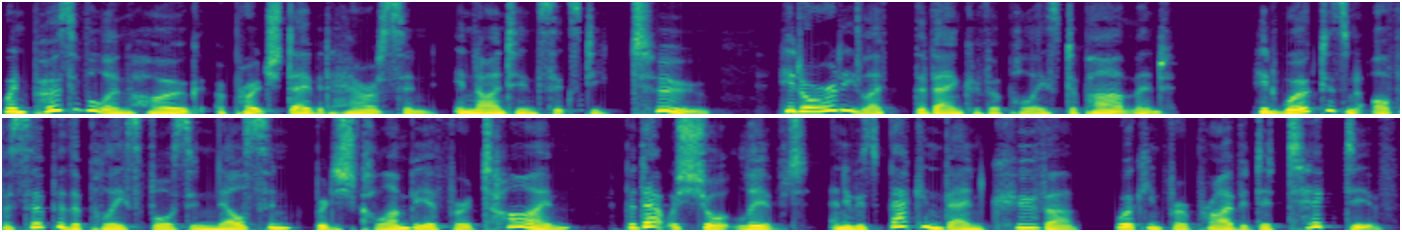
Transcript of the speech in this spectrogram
When Percival and Hogue approached David Harrison in 1962, he'd already left the Vancouver Police Department. He'd worked as an officer for the police force in Nelson, British Columbia for a time, but that was short lived, and he was back in Vancouver working for a private detective,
